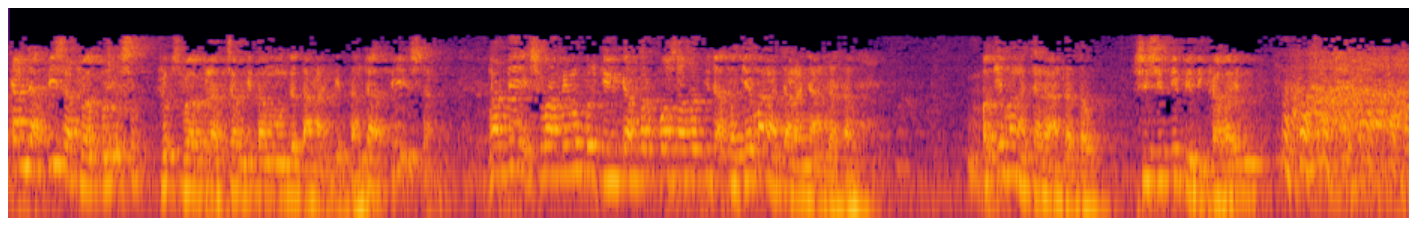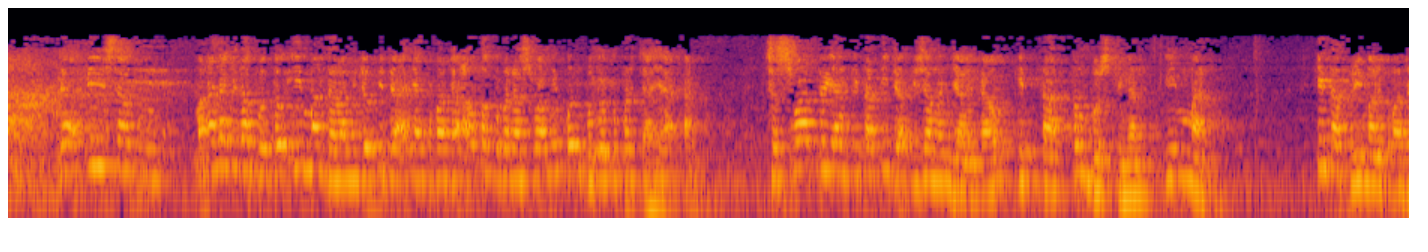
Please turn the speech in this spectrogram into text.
Kan tidak bisa 20, 12 jam kita menuntut anak kita. Tidak bisa. Nanti suamimu pergi ke kantor pos atau tidak, bagaimana caranya Anda tahu? Bagaimana cara Anda tahu? CCTV digawain. Tidak bisa, Bu. Makanya kita butuh iman dalam hidup tidak hanya kepada Allah, kepada suami pun butuh kepercayaan. Sesuatu yang kita tidak bisa menjangkau, kita tembus dengan iman. Kita beriman kepada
